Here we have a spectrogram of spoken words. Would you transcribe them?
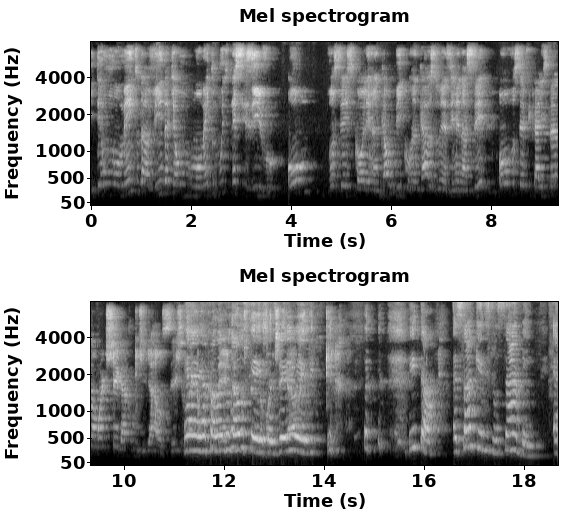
e tem um momento da vida que é um momento muito decisivo. Ou você escolhe arrancar o bico, arrancar as unhas e renascer, ou você ficar ali esperando a morte chegar, como diria Raul Seixas. É, ia falar do Raul Seixas, veio ele. então, só que eles não sabem, é,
